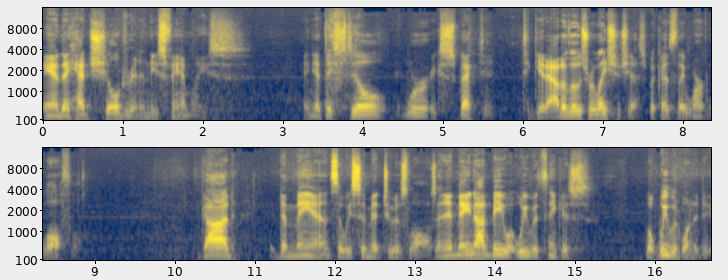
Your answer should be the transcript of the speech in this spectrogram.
and they had children in these families. And yet they still were expected to get out of those relationships because they weren't lawful. God demands that we submit to his laws. And it may not be what we would think is what we would want to do.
